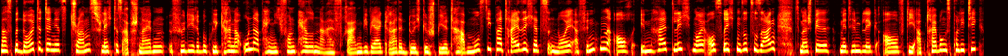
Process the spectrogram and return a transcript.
Was bedeutet denn jetzt Trumps schlechtes Abschneiden für die Republikaner unabhängig von Personalfragen, die wir ja gerade durchgespielt haben? Muss die Partei sich jetzt neu erfinden, auch inhaltlich neu ausrichten sozusagen, zum Beispiel mit Hinblick auf die Abtreibungspolitik?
